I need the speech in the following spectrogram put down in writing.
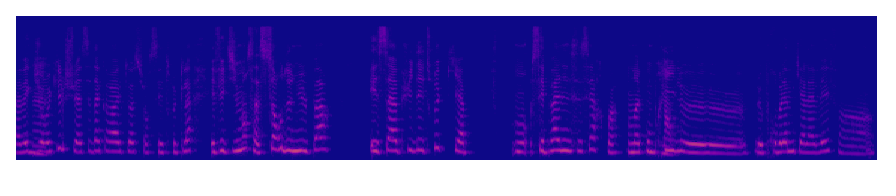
avec du Mm. recul, je suis assez d'accord avec toi sur ces trucs-là. Effectivement, ça sort de nulle part et ça appuie des trucs qui a... c'est pas nécessaire, quoi. On a compris le, le problème qu'elle avait. Enfin,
